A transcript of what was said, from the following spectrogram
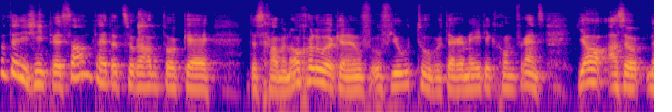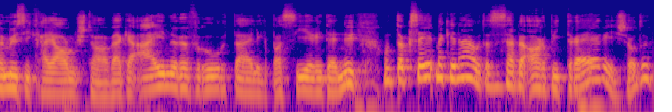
Und dann ist interessant, hat er zur Antwort gegeben, das kann man nachschauen auf, auf YouTube, auf dieser Medienkonferenz. Ja, also man muss keine Angst haben, wegen einer Verurteilung passiert dann nichts. Und da sieht man genau, dass es eben arbiträr ist, oder?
